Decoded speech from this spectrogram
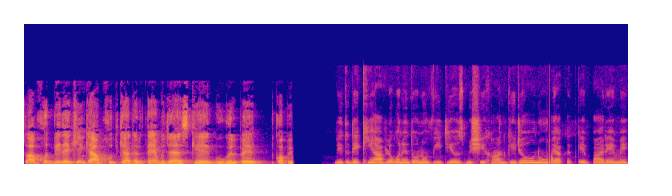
तो आप खुद भी देखें कि आप खुद क्या करते हैं बजाय इसके गूगल पे जी तो देखिए, आप लोगों ने दोनों वीडियोस मिशी खान की, जो उन्होंने लियाकत के बारे में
